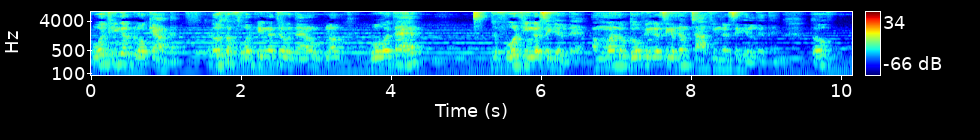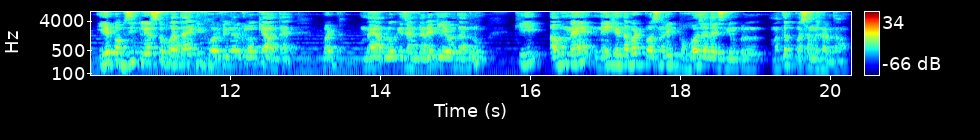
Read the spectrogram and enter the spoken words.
फोर फिंगर क्लॉक क्या होता है? तो दोस्तों फोर फिंगर जो होता है ना, वो क्लॉक वो होता है जो फोर फिंगर से खेलते हैं। अमूमन लोग दो फिंगर से खेलते हैं, हम चार फिंगर से खेलते थे। तो ये पबजी प्लेयर्स को पता है कि फोर फिंगर क्लॉक क्या होता है बट मैं आप लोगों की जानकारी के लिए बता दूँ कि अब मैं नहीं खेलता बट पर्सनली बहुत ज़्यादा इस गेम को मतलब पसंद करता हूँ।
